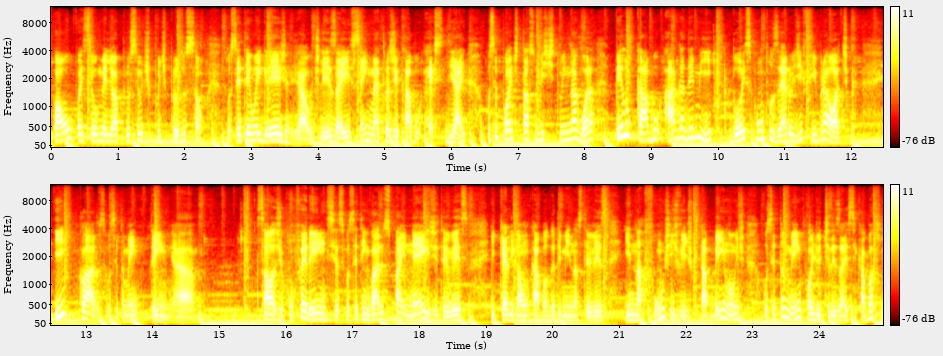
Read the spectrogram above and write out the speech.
qual vai ser o melhor para o seu tipo de produção. Se você tem uma igreja, já utiliza aí 100 metros de cabo SDI, você pode estar tá substituindo agora pelo cabo HDMI 2.0 de fibra ótica. E, claro, se você também tem... Uh, salas de conferência, se você tem vários painéis de TVs e quer ligar um cabo HDMI nas TVs e na fonte de vídeo que está bem longe, você também pode utilizar esse cabo aqui.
